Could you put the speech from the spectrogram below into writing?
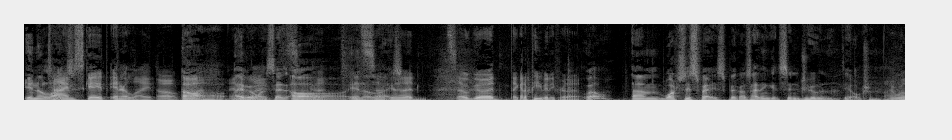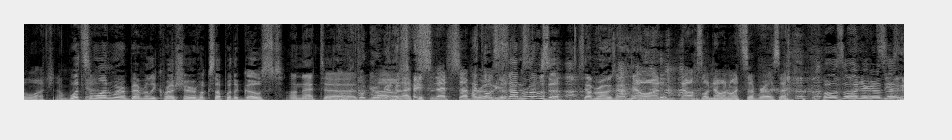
Inner Light. Timescape, Inner Light. Oh, Oh, Inner everyone Light. says, So "Oh, good. Inner so Light." good, so good. They got a Peabody for that. Well, um, watch this space because I think it's in June. The Ultron. I will watch it. Oh my What's the one where Beverly Crusher hooks up with a ghost on that? Uh, I thought you were Oh, going to say that's Sub I thought you Rosa. Sub Rosa. Sub Rosa. No one, no, also no one wants Sub Rosa. What was the one you're going to say?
